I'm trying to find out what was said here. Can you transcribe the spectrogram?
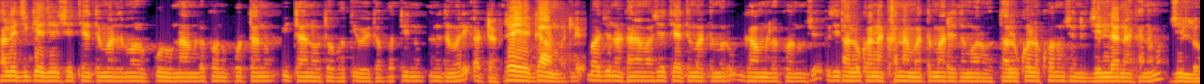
ખાલી જગ્યા જે છે, ત્યાં તમારે તમારું પૂરું નામ લખવાનું, પોતાનું, પિતાનું, તો પતિ હોય તો પતિનું, અને તમારી અટક રહે ગામ એટલે બાજુના ખાનામાં છે, ત્યાં તમારે તમારું ગામ લખવાનું છે. પછી તાલુકાના ખાનામાં તમારે તમારો તાલુકો લખવાનો છે અને જિલ્લાના ખાનામાં જિલ્લો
